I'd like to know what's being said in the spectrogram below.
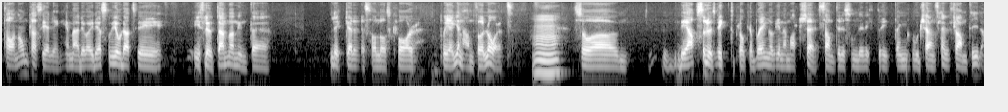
ta någon placering. Det var ju det som gjorde att vi i slutändan inte lyckades hålla oss kvar på egen hand förra året. Mm. Så det är absolut viktigt att plocka poäng och vinna matcher samtidigt som det är viktigt att hitta en god känsla för framtiden.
